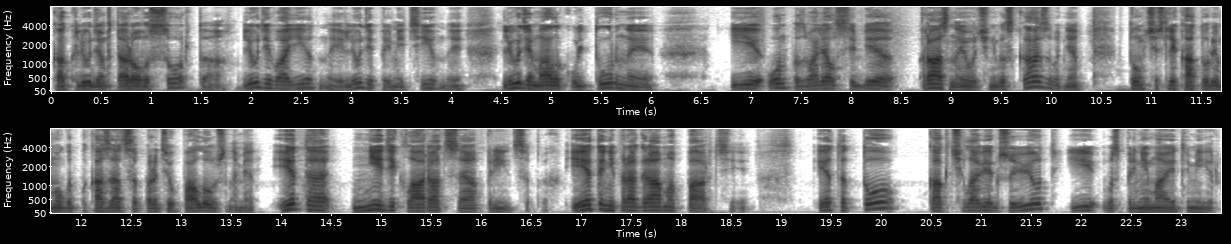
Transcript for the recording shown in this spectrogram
как к людям второго сорта. Люди военные, люди примитивные, люди малокультурные. И он позволял себе разные очень высказывания, в том числе которые могут показаться противоположными. Это не декларация о принципах, и это не программа партии. Это то, как человек живет и воспринимает мир.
